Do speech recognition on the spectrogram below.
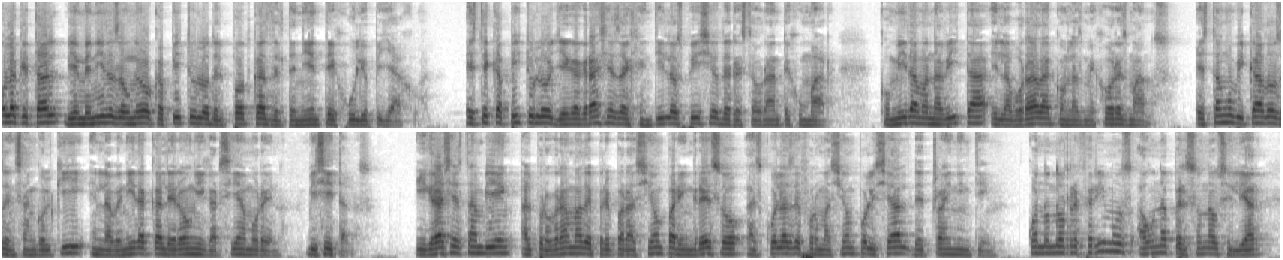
Hola, ¿qué tal? Bienvenidos a un nuevo capítulo del podcast del teniente Julio Pillajo. Este capítulo llega gracias al gentil auspicio del restaurante Jumar, comida manavita elaborada con las mejores manos. Están ubicados en Sangolquí, en la avenida Calderón y García Moreno. Visítalos. Y gracias también al programa de preparación para ingreso a escuelas de formación policial de Training Team. Cuando nos referimos a una persona auxiliar,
